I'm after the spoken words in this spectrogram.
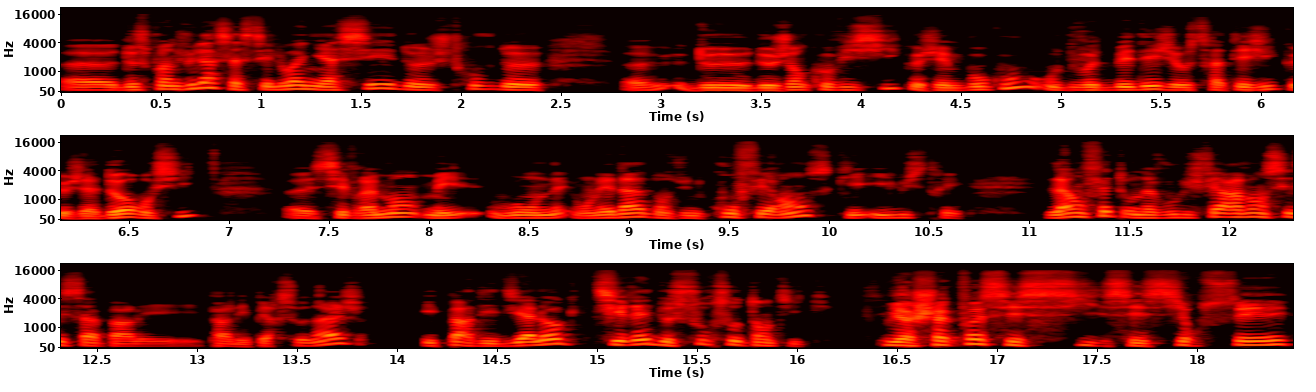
Euh, de ce point de vue-là, ça s'éloigne assez, de, je trouve, de, euh, de, de Jean Covici, que j'aime beaucoup, ou de votre BD Géostratégie, que j'adore aussi. Euh, c'est vraiment, mais où on est, on est là dans une conférence qui est illustrée. Là, en fait, on a voulu faire avancer ça par les, par les personnages et par des dialogues tirés de sources authentiques. Oui, à chaque fois, c'est sourcé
